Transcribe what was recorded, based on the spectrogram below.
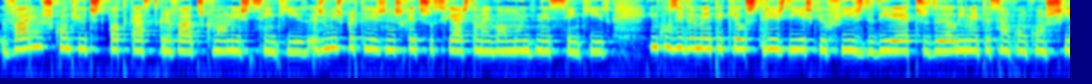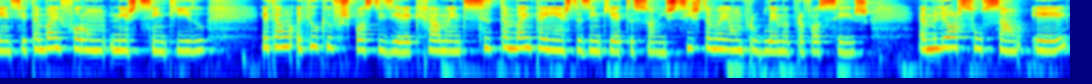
vários conteúdos de podcast gravados que vão neste sentido. As minhas partilhas nas redes sociais também vão muito nesse sentido. Inclusivamente aqueles três dias que eu fiz de diretos de alimentação com consciência também foram neste sentido. Então, aquilo que eu vos posso dizer é que realmente, se também têm estas inquietações, se isto também é um problema para vocês, a melhor solução é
